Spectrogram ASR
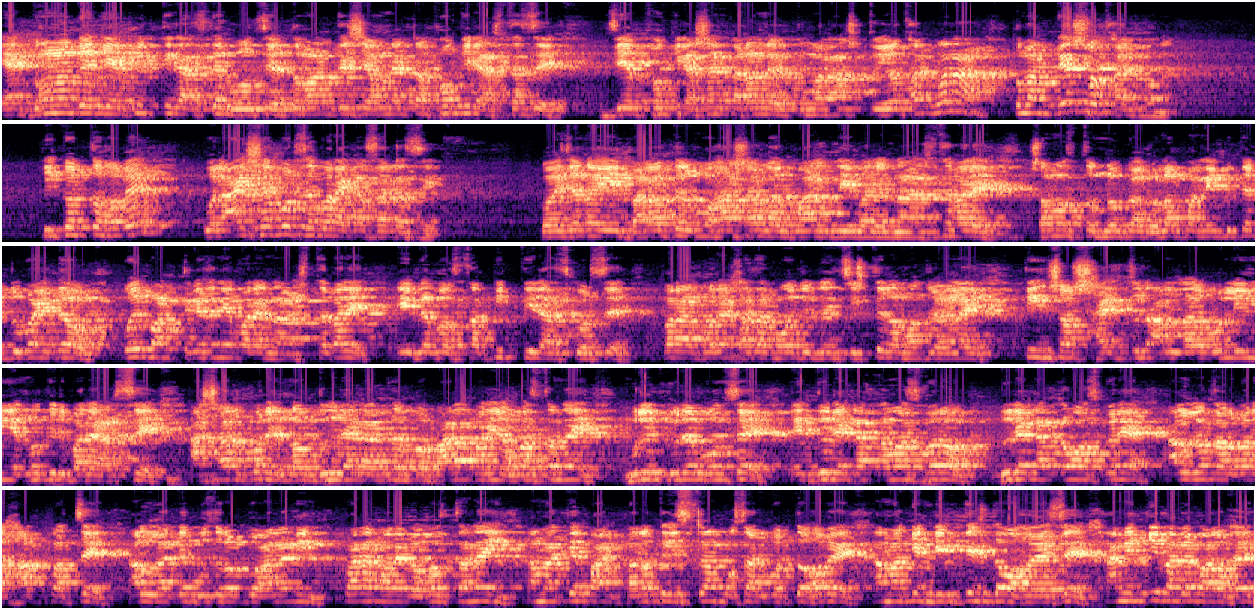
এক গণকে যে পিতৃরাজকে বলছে, তোমার দেশে এমন একটা ফকির আসতেছে, যে ফকির আসার কারণে তোমার রাষ্ট্রীয় থাকবে না, তোমার দেশও থাকবে না। কি করতে হবে? বলে আয়সা করছে পরে কাছাকাছি। কয় যেন এই ভারতের মহাসাগর পার দিয়ে পারে না আসতে পারে? সমস্ত নৌকাগুলো পানির ভিতরে ডুবাই দাও, ওই পার থেকে যেন পারে না আসতে পারে। এই ব্যবস্থা পিতৃরাজ করছে। করার পরে খাজা মহিউদ্দিন সৃষ্টি রহমত এলাকায় তিনশো ষাট জন আল্লাহর বলি নিয়ে নদীর পারে আসছে। আসার পরে দুই রেখাত পাড়াপাড়ি অবস্থা নেই মুরিদ ঘুরে বলছে, এই দুই রেখাত নামাজ পড়ো। দুই রেখাত নামাজ পড়ে আল্লাহ দরবারে হাত পাচ্ছে। আল্লাহকে বুজরব্য আলামিন পাড়াপাড়ার অবস্থা নেই। আমাকে ভারতে ইসলাম প্রচার করতে হবে, আমাকে নির্দেশ দেওয়া হয়েছে। আমি কীভাবে পার হয়ে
